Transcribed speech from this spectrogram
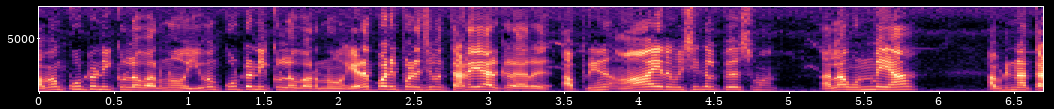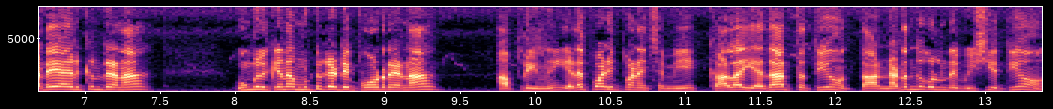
அவன் கூட்டணிக்குள்ளே வரணும் இவன் கூட்டணிக்குள்ளே வரணும் எடப்பாடி பழனிசாமி தடையாக இருக்கிறாரு அப்படின்னு ஆயிரம் விஷயங்கள் பேசுவான். அதெல்லாம் உண்மையா? அப்படி நான் தடையாக இருக்கின்றேனா? உங்களுக்கு என்ன முட்டுக்கட்டை போடுறேன்னா அப்படின்னு எடப்பாடி பழனிசாமி கல யதார்த்தத்தையும் தான் நடந்து கொள்கிற விஷயத்தையும்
